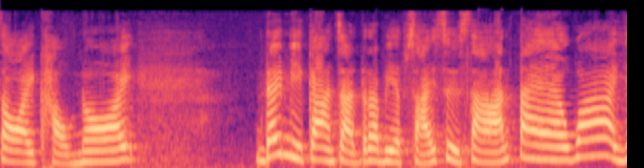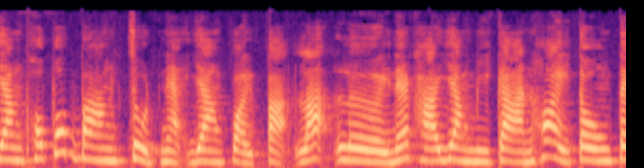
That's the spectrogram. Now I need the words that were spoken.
ซอยเขาน้อยได้มีการจัดระเบียบสายสื่อสาร แต่ว่ายังพบว่าบางจุดเนี่ยยังปล่อยปะละเลยนะคะ ยังมีการห้อยตรงเต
